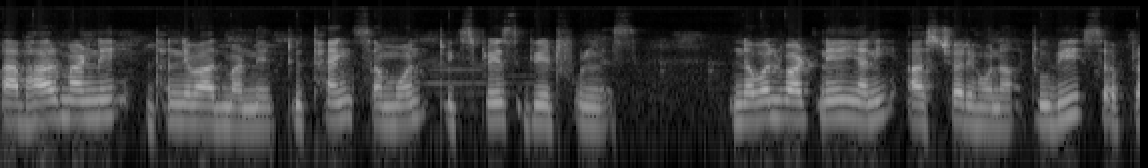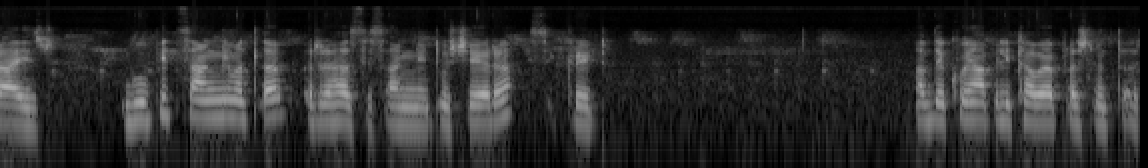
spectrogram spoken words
आभार मानने, धन्यवाद मानने। To thank someone to express gratefulness नवल वाटने यानी आश्चर्य होना टू बी सरप्राइज़ गुपित सांगने मतलब रहस्य सांगने टू शेयर अ सीक्रेट अब देखो यहाँ पे लिखा हुआ है प्रश्न उत्तर।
